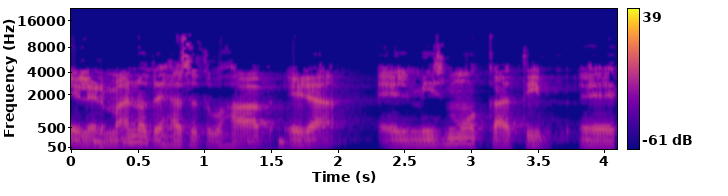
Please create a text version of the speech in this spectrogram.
el hermano de Hazrat Wahab, era el mismo Katib, eh,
